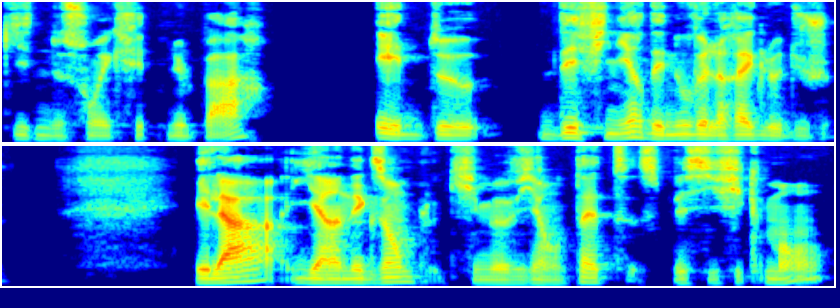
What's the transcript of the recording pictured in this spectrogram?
qui ne sont écrites nulle part, et de définir des nouvelles règles du jeu. Et là, il y a un exemple qui me vient en tête spécifiquement.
